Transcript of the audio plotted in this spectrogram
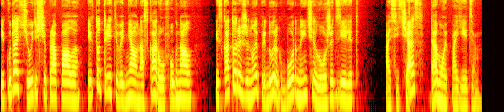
И куда чудище пропало, и кто третьего дня у нас коров угнал, из которой женой придурок Бор нынче ложит делит. А сейчас домой поедем.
